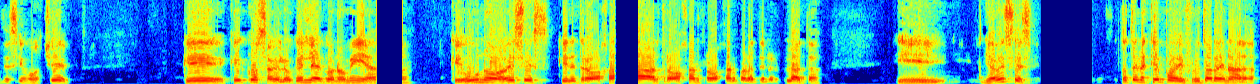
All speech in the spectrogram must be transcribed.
decimos, che, ¿qué, qué cosa, lo que es la economía, que uno a veces quiere trabajar, trabajar, trabajar para tener plata, y, y a veces no tenés tiempo de disfrutar de nada.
